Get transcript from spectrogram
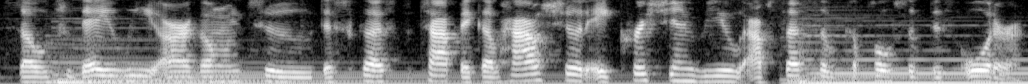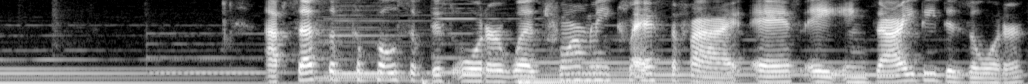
So today we are going to discuss the topic of how should a Christian view obsessive compulsive disorder? Obsessive compulsive disorder was formerly classified as a anxiety disorder,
